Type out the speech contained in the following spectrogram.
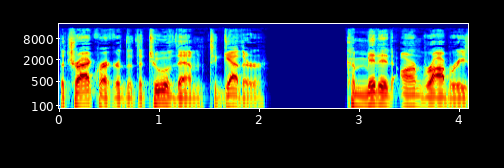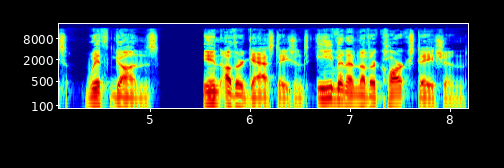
the track record that the two of them together committed armed robberies with guns in other gas stations, even another Clark station,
